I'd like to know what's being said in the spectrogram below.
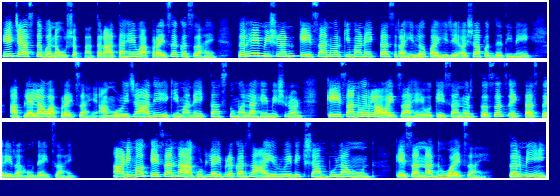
हे जास्त बनवू शकता. तर आता हे वापरायचं कसं आहे? तर हे मिश्रण केसांवर किमान एक तास राहिलं पाहिजे अशा पद्धतीने आपल्याला वापरायचं आहे. आंघोळीच्या आधी किमान एक तास तुम्हाला हे मिश्रण केसांवर लावायचं आहे व केसांवर तसंच एक तास तरी राहू द्यायचं आहे. आणि मग केसांना कुठल्याही प्रकारचा आयुर्वेदिक शॅम्पू लावून केसांना धुवायचं आहे. तर मी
